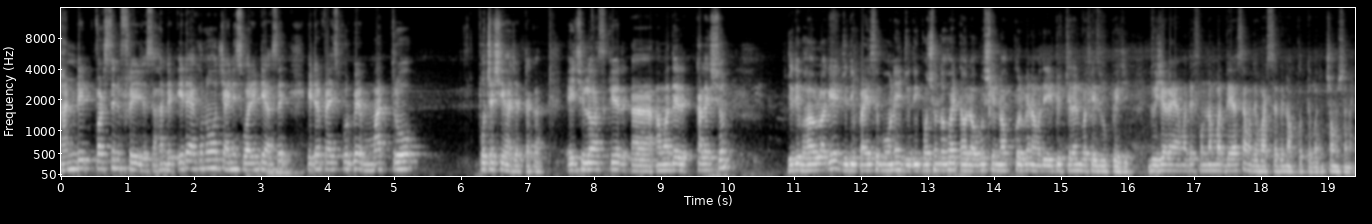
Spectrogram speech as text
হান্ড্রেড পার্সেন্ট ফ্রেশ আছে হান্ড্রেড এটা এখনও চাইনিজ ওয়ারেন্টি আছে, এটার প্রাইস পড়বে মাত্র পঁচাশি হাজার টাকা। এই ছিল আজকের আমাদের কালেকশন যদি ভালো লাগে, যদি প্রাইসে বনে যদি পছন্দ হয়, তাহলে অবশ্যই নক করবেন আমাদের ইউটিউব চ্যানেল বা ফেসবুক পেজে দুই জায়গায় আমাদের ফোন নাম্বার দেওয়া আছে, আমাদের হোয়াটসঅ্যাপে নক করতে পারেন, সমস্যা নাই।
